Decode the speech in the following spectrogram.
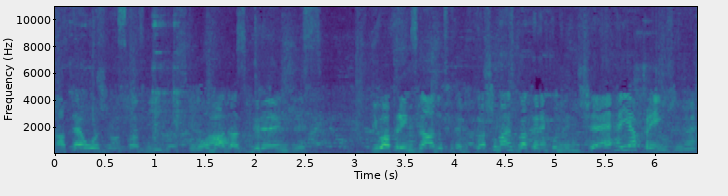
até hoje na sua vida? Assim, uma das grandes e o aprendizado que teve. Porque eu acho mais bacana é quando a gente erra e aprende, né?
